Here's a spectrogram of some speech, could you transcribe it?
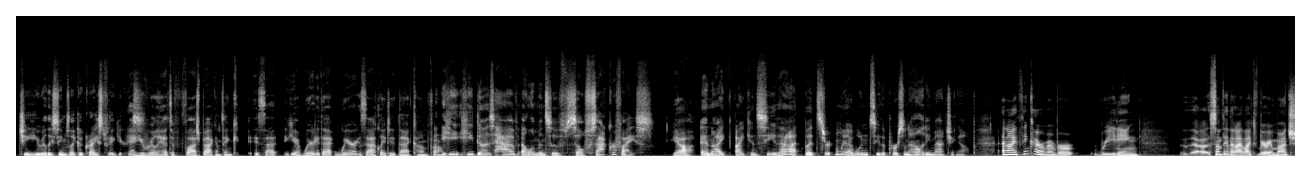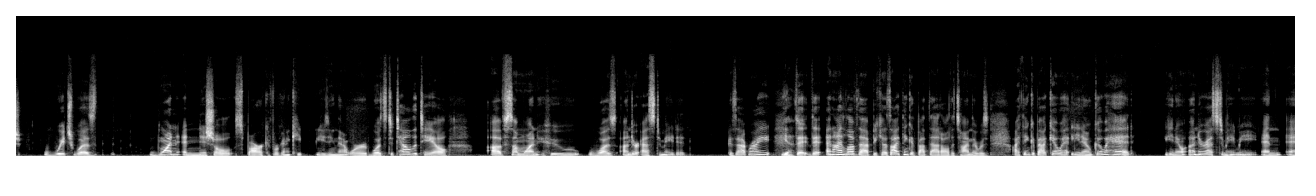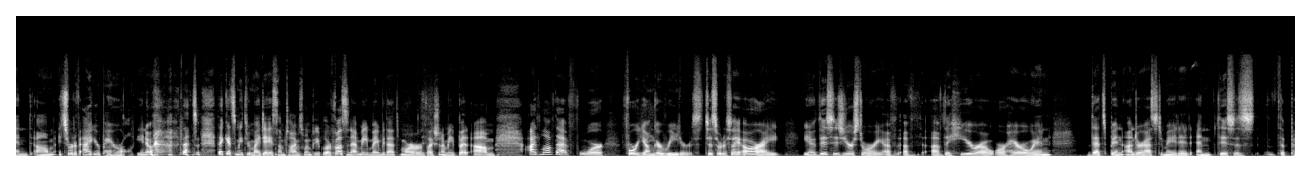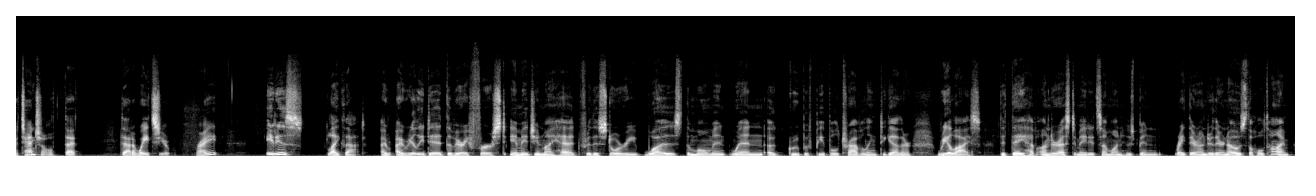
"Gee, he really seems like a Christ figure." Yeah, you really had to flash back and think, "Is that yeah? Where did that? Where exactly did that come from?" He he does have elements of self-sacrifice. Yeah, and I I can see that, but certainly I wouldn't see the personality matching up. And I think I remember reading uh, something that I liked very much, which was one initial spark, if we're going to keep using that word, was to tell the tale of someone who was underestimated. Is that right? Yes. The, the, and I love that because I think about that all the time. There was, I think about go ahead, you know, go ahead, you know, underestimate me, and and um, it's sort of at your peril. You know, that's that gets me through my day sometimes when people are fussing at me. Maybe that's more a reflection of me, but um, I love that for for younger readers to sort of say, all right, you know, this is your story of, of, of the hero or heroine that's been underestimated, and this is the potential that that awaits you, right? It is like that. I, I really did. The very first image in my head for this story was the moment when a group of people traveling together realize that they have underestimated someone who's been right there under their nose the whole time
